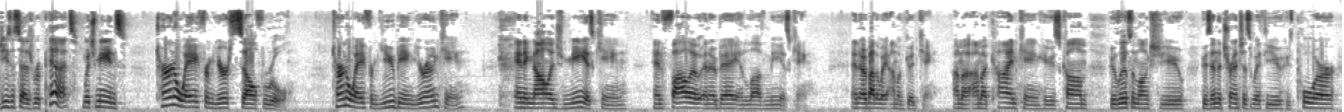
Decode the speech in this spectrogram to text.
Jesus says, repent, which means turn away from your self rule. Turn away from you being your own king and acknowledge me as king and follow and obey and love me as king. And oh, by the way, I'm a good king. I'm a, I'm a kind king who's come, who lives amongst you, who's in the trenches with you, who's poor,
